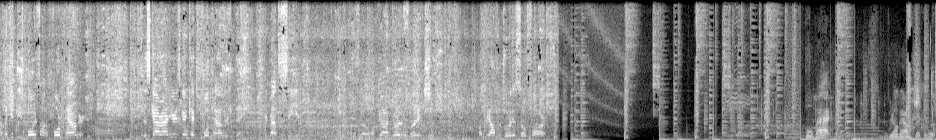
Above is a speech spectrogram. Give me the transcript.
I'm gonna get these boys on a four pounder. This guy right here is gonna catch a four pounder today. You're about to see it. So hope y'all enjoy the footage. Hope y'all enjoyed it so far. Pull back. Reel down, check the hook.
